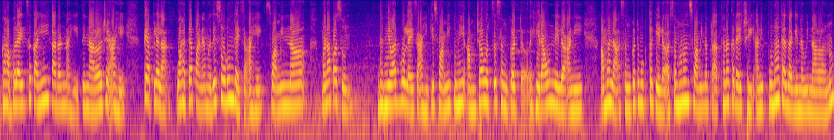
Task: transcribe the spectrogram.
घाबरायचं काहीही कारण नाही. ते नारळ जे आहे ते आपल्याला वाहत्या पाण्यामध्ये सोडून द्यायचं आहे. स्वामींना मनापासून धन्यवाद बोलायचं आहे की स्वामी तुम्ही आमच्यावरचं संकट हिरावून नेलं आणि आम्हाला संकटमुक्त केलं असं म्हणून स्वामींना प्रार्थना करायची आणि पुन्हा त्या जागी नवीन नारळ आणून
